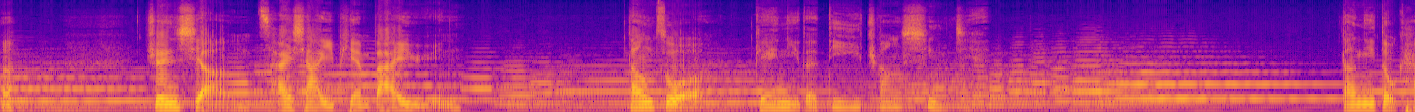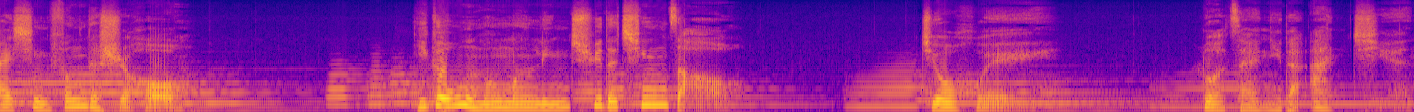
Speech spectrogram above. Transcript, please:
哼，真想裁下一片白云，当做给你的第一张信件。当你抖开信封的时候一个雾蒙蒙林区的清早就会落在你的案前。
